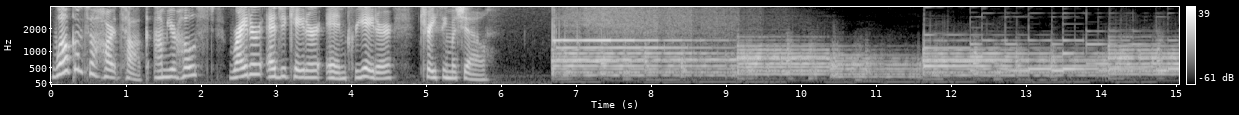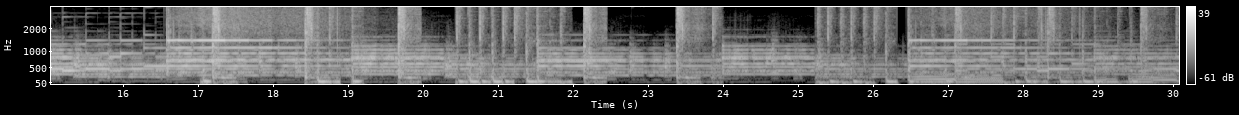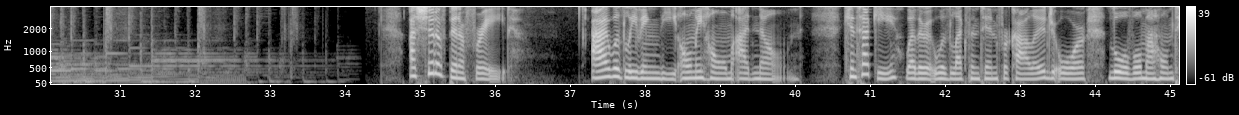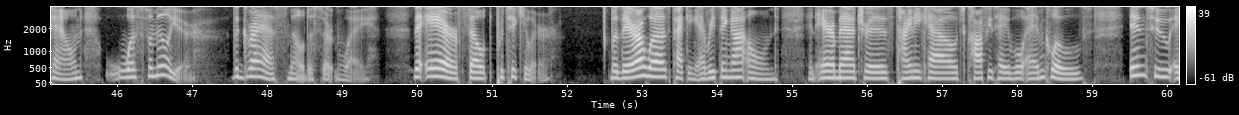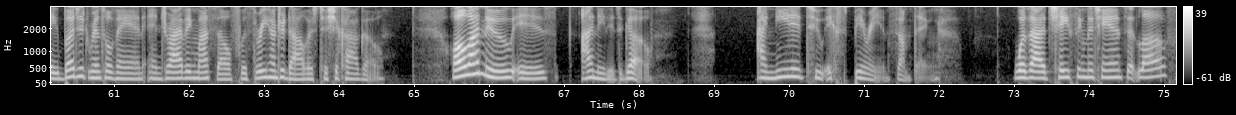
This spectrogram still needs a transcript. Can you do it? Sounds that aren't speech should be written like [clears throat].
Welcome to Heart Talk. I'm your host, writer, educator, and creator, Tracy Michelle. I should have been afraid. I was leaving the only home I'd known. Kentucky, whether it was Lexington for college or Louisville, my hometown, was familiar. The grass smelled a certain way. The air felt particular. But there I was packing everything I owned an air mattress, tiny couch, coffee table, and clothes into a budget rental van and driving myself with $300 to Chicago. All I knew is I needed to go. I needed to experience something. Was I chasing the chance at love?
